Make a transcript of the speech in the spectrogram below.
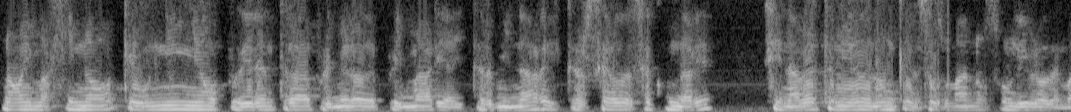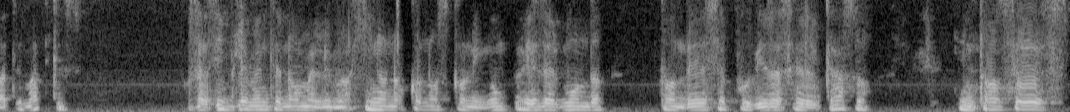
no me imagino que un niño pudiera entrar primero de primaria y terminar el tercero de secundaria sin haber tenido nunca en sus manos un libro de matemáticas. O sea, simplemente no me lo imagino, no conozco ningún país del mundo donde ese pudiera ser el caso. Entonces,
